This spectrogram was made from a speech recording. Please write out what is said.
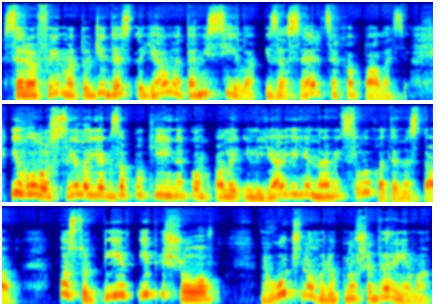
Серафима тоді де стояла, там і сіла, і за серце хапалася, і голосила, як за покійником, але Ілля її навіть слухати не став. Поступів і пішов, гучно грюкнувши дверима.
